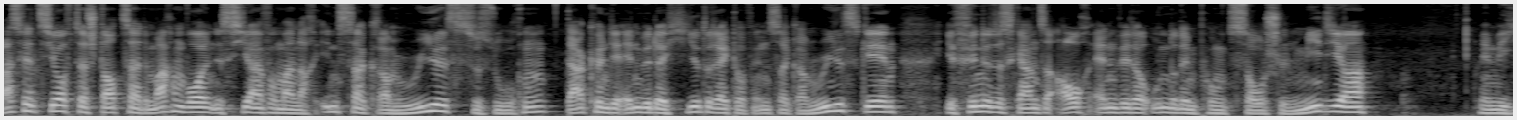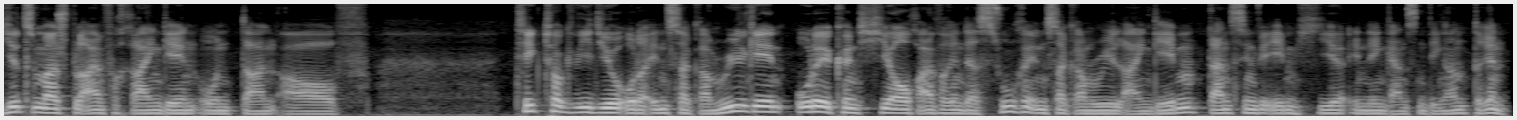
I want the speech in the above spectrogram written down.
was wir jetzt hier auf der Startseite machen wollen, ist hier einfach mal nach Instagram Reels zu suchen. Da könnt ihr entweder hier direkt auf Instagram Reels gehen. Ihr findet das Ganze auch entweder unter dem Punkt Social Media. Wenn wir hier zum Beispiel einfach reingehen und dann auf TikTok-Video oder Instagram Reel gehen oder ihr könnt hier auch einfach in der Suche Instagram Reel eingeben. Dann sind wir eben hier in den ganzen Dingern drin.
